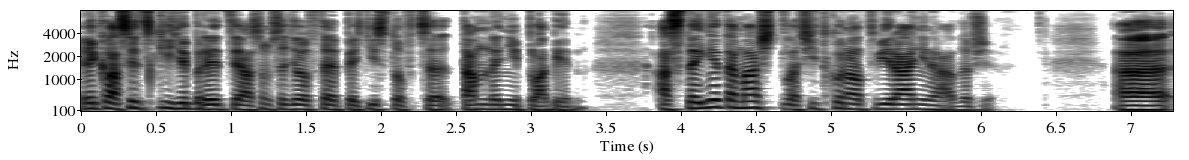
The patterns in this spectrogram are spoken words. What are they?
je klasický hybrid, já jsem seděl v té pětistovce, tam není plug-in. A stejně tam máš tlačítko na otvírání nádrže. Uh,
